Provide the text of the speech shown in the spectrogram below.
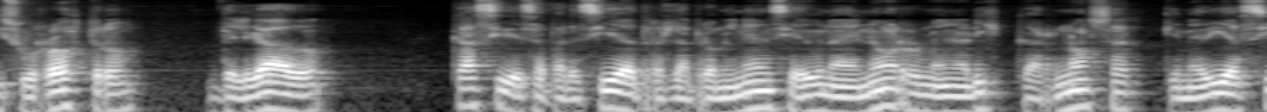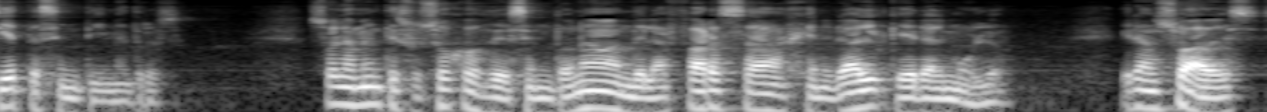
Y su rostro, delgado, casi desaparecía tras la prominencia de una enorme nariz carnosa que medía siete centímetros. Solamente sus ojos desentonaban de la farsa general que era el mulo. Eran suaves,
